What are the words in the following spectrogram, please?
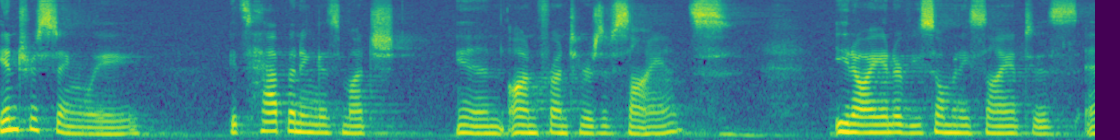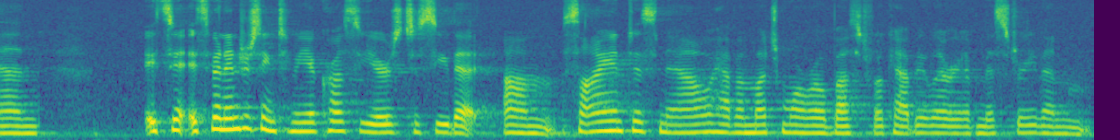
interestingly, it's happening as much in on frontiers of science. You know, I interview so many scientists, and it's, it's been interesting to me across the years to see that um, scientists now have a much more robust vocabulary of mystery than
